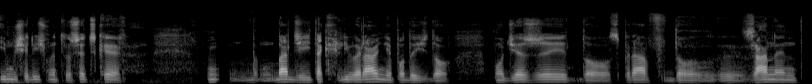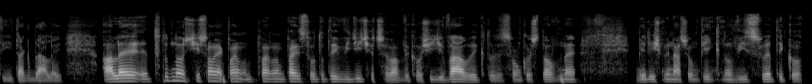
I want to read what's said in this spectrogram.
i musieliśmy troszeczkę bardziej tak liberalnie podejść do młodzieży, do spraw, do y, zanęt i tak dalej. Ale trudności są, jak pan, pan, Państwo tutaj widzicie, trzeba wykosić wały, które są kosztowne. Mieliśmy naszą piękną Wisłę, tylko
